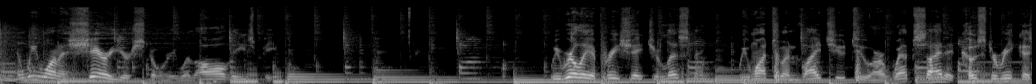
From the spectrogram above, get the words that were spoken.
And we want to share your story with all these people. We really appreciate your listening. We want to invite you to our website at Costa Rica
